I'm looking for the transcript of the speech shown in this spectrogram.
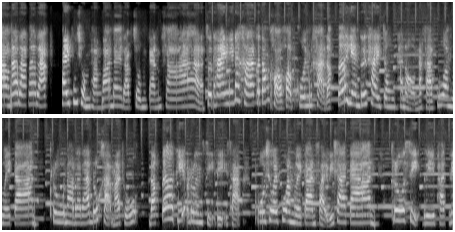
าวน่ารักน่ารักให้ผู้ชมทางบ้านได้รับชมกันค่ะ สุดท้ายนี้นะคะก็ต้องขอขอบคุณค่ะ ดรเย็นฤทัยจงถนอมนะคะ ผู้อำนวยการ ครูนรรัตน์รุขมาทุ ดรพิรุณสิริศักดิ์ผู้ช่วยผู้อำนวยการฝ่ายวิชาการ ครูสิรีพัฒน์เน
